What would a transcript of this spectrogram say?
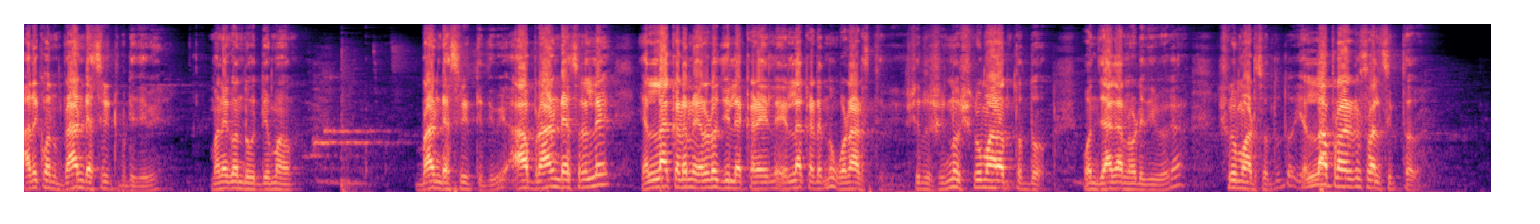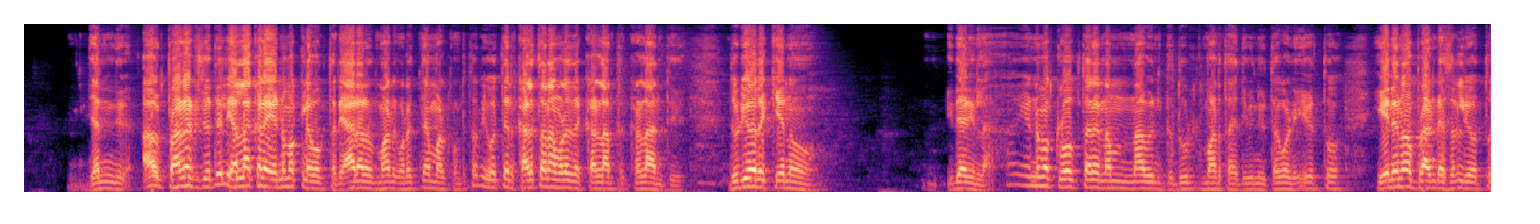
ಅದಕ್ಕೆ ಒಂದು ಬ್ರ್ಯಾಂಡ್ ಹೆಸರಿಟ್ಬಿಟ್ಟಿದ್ದೀವಿ ಮನೆಗೊಂದು ಉದ್ಯಮ ಬ್ರ್ಯಾಂಡ್ ಹೆಸರಿಟ್ಟಿದ್ದೀವಿ ಆ ಬ್ರ್ಯಾಂಡ್ ಹೆಸರಲ್ಲೇ ಎಲ್ಲ ಕಡೆಯೂ ಎರಡು ಜಿಲ್ಲೆ ಕಡೆಯಲ್ಲಿ ಎಲ್ಲ ಕಡೆಯೂ ಓಡಾಡಿಸ್ತೀವಿ. ಶುರು, ಇನ್ನೂ ಶುರು ಮಾಡೋಂಥದ್ದು ಒಂದು ಜಾಗ ನೋಡಿದ್ದೀವಿ ಇವಾಗ. ಶುರು ಮಾಡಿಸೋಂಥದ್ದು ಎಲ್ಲ ಪ್ರಾಡಕ್ಟ್ಸ್ ಅಲ್ಲಿ ಸಿಗ್ತವೆ. ಜನ್, ಆ ಪ್ರಾಡಕ್ಟ್ಸ್ ಜೊತೆಲಿ ಎಲ್ಲ ಕಡೆ ಹೆಣ್ಮಕ್ಳೇ ಹೋಗ್ತಾರೆ. ಯಾರು ಮಾಡಿ ರಚನೆ ಮಾಡ್ಕೊಂಡಿರ್ತಾರೆ. ಇವತ್ತೇನು ಕಳ್ಳತನ ಮಾಡಿದ್ರೆ ಕಳ್ಳ ಅಂತ ಕಳ್ಳ ಅಂತೀವಿ. ದುಡಿಯೋದಕ್ಕೇನು ಇದೇನಿಲ್ಲ. ಹೆಣ್ಣು ಮಕ್ಕಳು ಹೋಗ್ತಾರೆ ನಮ್ಮ ನಾವು ಇಂಥ ದುಡ್ಡು ಮಾಡ್ತಾ ಇದ್ದೀವಿ, ನೀವು ತಗೊಳ್ಳಿ. ಇವತ್ತು ಏನೇನೋ ಬ್ರ್ಯಾಂಡ್ ಹೆಸರಲ್ಲಿ ಇವತ್ತು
